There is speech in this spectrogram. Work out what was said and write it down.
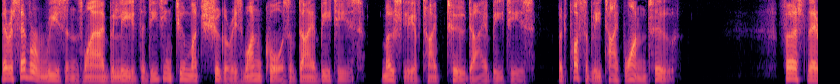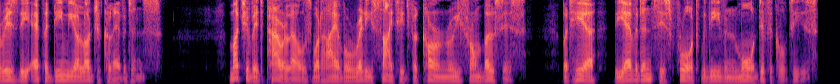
There are several reasons why I believe that eating too much sugar is one cause of diabetes, mostly of type 2 diabetes, but possibly type 1 too. First, there is the epidemiological evidence. Much of it parallels what I have already cited for coronary thrombosis, but here the evidence is fraught with even more difficulties.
